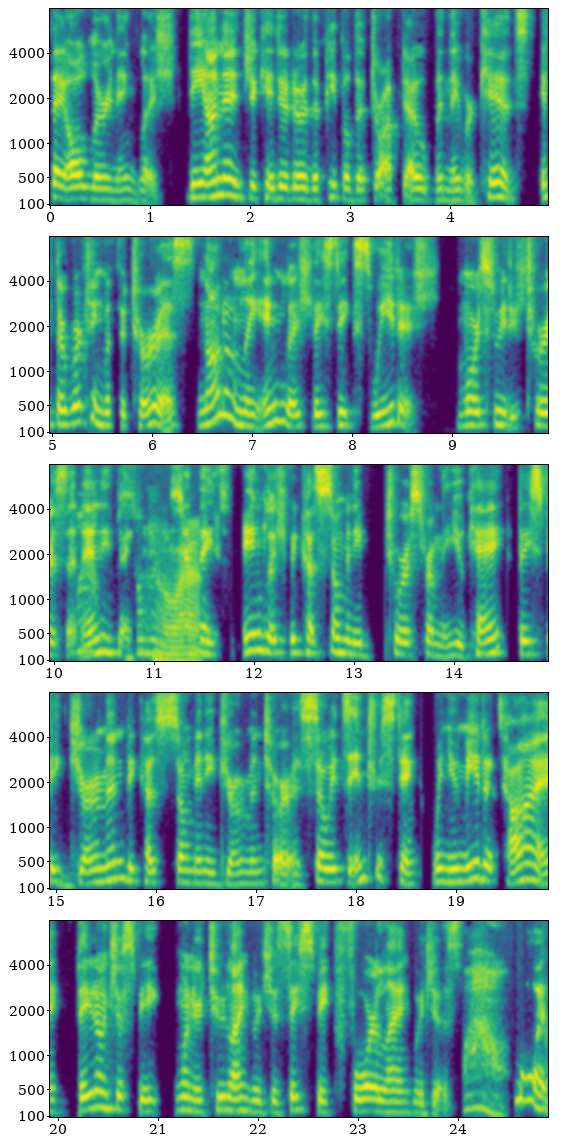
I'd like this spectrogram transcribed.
they all learn English. The uneducated are the people that dropped out when they were kids. If they're working with the tourists, not only English, they speak Swedish. More Swedish tourists than Wow, anything. so many Oh, wow. And they English because so many tourists from the UK. They speak German because so many German tourists. So it's interesting when you meet a Thai, they don't just speak one or two languages, they speak four languages. Wow. Not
